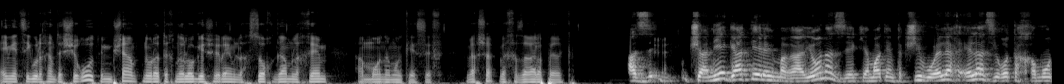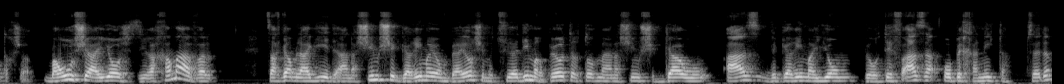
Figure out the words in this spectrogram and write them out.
הם יציגו לכם את השירות, ומשם תנו לטכנולוגיה שלהם לחסוך גם לכם המון המון כסף. ועכשיו בחזרה לפרק. אז כשאני הגעתי אליהם עם הרעיון הזה, כי אמרתי להם, תקשיבו, אלה, אלה הזירות החמות עכשיו. ברור שאיו"ש זירה חמה, אבל צריך גם להגיד, האנשים שגרים היום באיו"ש הם מצוידים הרבה יותר טוב מהאנשים שגרו אז וגרים היום בעוטף עזה או בחניתה, בסדר?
